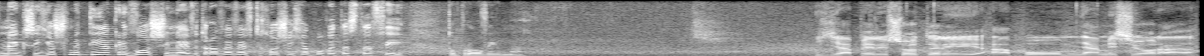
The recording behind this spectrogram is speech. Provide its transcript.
να εξηγήσουμε τι ακριβώς συνέβη. Τώρα, βέβαια, ευτυχώς έχει αποκατασταθεί το πρόβλημα. Για περισσότερη από μια μισή ώρα,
